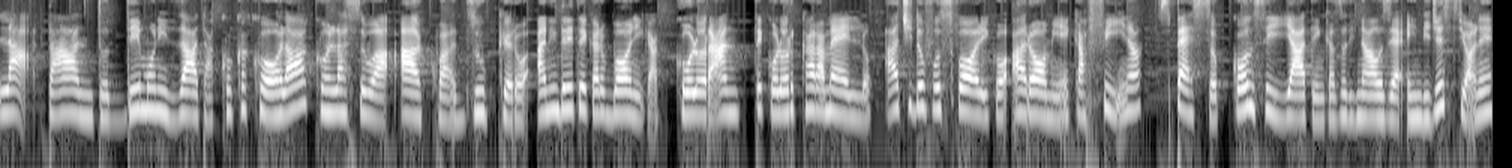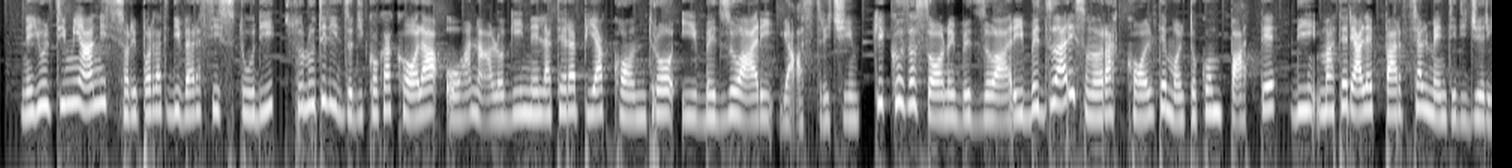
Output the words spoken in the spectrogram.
La tanto demonizzata Coca-Cola con la sua acqua, zucchero, anidride carbonica, colorante, color caramello, acido fosforico, aromi e caffeina, spesso consigliate in caso di nausea e indigestione, negli ultimi anni si sono riportati diversi studi sull'utilizzo di Coca-Cola o analoghi nella terapia contro i bezzoari gastrici. Che cosa sono i bezzoari? I bezzoari sono raccolte molto compatte di materiale parzialmente digerito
